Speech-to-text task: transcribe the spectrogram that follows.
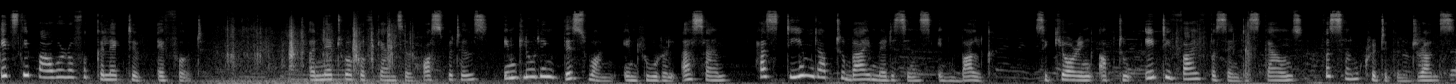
It's the power of a collective effort a network of cancer hospitals, including this one in rural Assam, has teamed up to buy medicines in bulk, securing up to 85% discounts for some critical drugs.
